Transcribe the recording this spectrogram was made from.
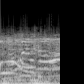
Oh my god!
